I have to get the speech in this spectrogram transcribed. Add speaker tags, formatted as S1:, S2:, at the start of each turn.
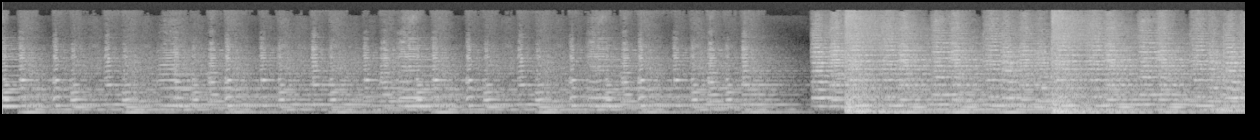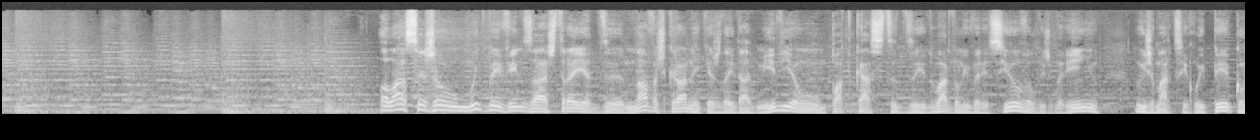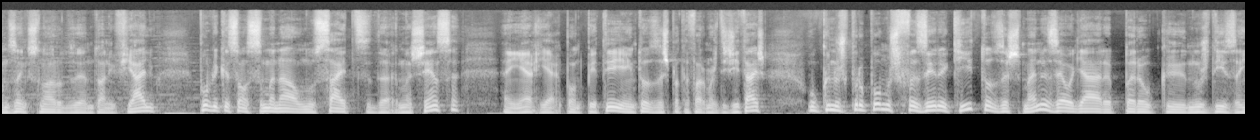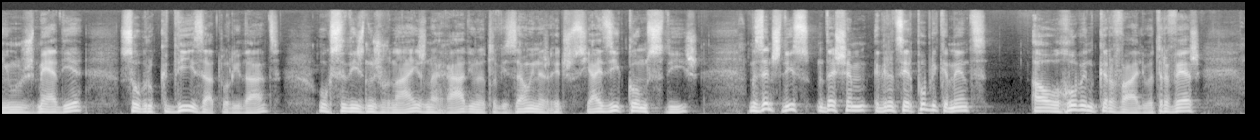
S1: Thank you. Olá, sejam muito bem-vindos à estreia de Novas Crónicas da Idade Mídia, um podcast de Eduardo Oliveira Silva, Luís Marinho, Luís Marques e Rui P, com desenho sonoro de António Fialho, publicação semanal no site da Renascença, em rr.pt e em todas as plataformas digitais. O que nos propomos fazer aqui todas as semanas é olhar para o que nos dizem os média sobre o que diz a atualidade, o que se diz nos jornais, na rádio, na televisão e nas redes sociais e como se diz – mas antes disso, deixa-me agradecer publicamente ao Ruben Carvalho, através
